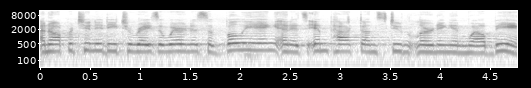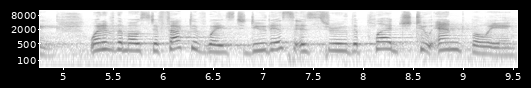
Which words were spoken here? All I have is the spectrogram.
an opportunity to raise awareness of bullying and its impact on student learning and well-being. One of the most effective ways to do this is through the Pledge to End Bullying,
